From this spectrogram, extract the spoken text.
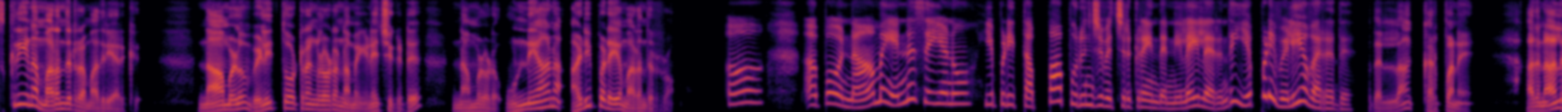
ஸ்கிரீனை மறந்துடுற மாதிரியா இருக்கு. நாமளும் வெளித்தோற்றங்களோட நம்ம இணைச்சுக்கிட்டு நம்மளோட உண்மையான அடிப்படையை மறந்துடுறோம். ஓ அப்போ நாம என்ன செய்யணும்? இப்படி தப்பா புரிஞ்சு வச்சிருக்கிற இந்த நிலையில இருந்து எப்படி வெளியே வர்றது? அதெல்லாம் கற்பனை. அதனால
